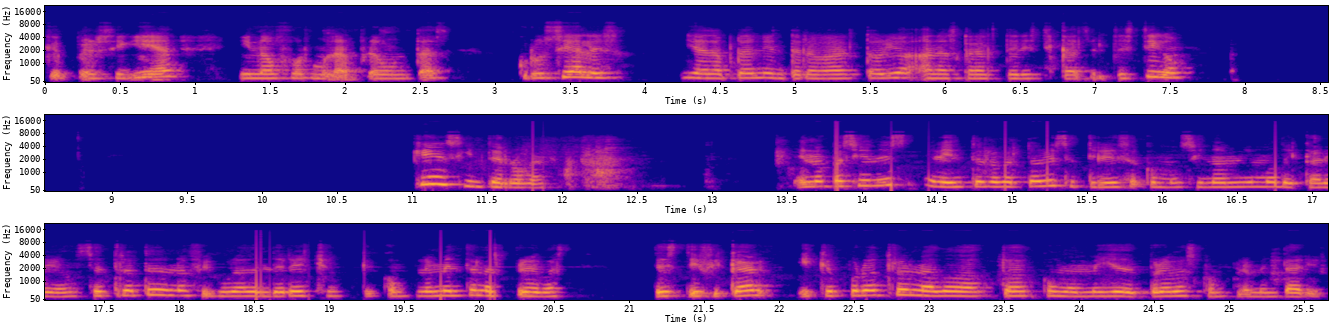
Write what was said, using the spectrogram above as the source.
que perseguía y no formular preguntas cruciales y adaptar el interrogatorio a las características del testigo. ¿Qué es interrogar? En ocasiones, el interrogatorio se utiliza como sinónimo de careo. Se trata de una figura del derecho que complementa las pruebas testificar y que por otro lado actúa como medio de pruebas complementarias.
